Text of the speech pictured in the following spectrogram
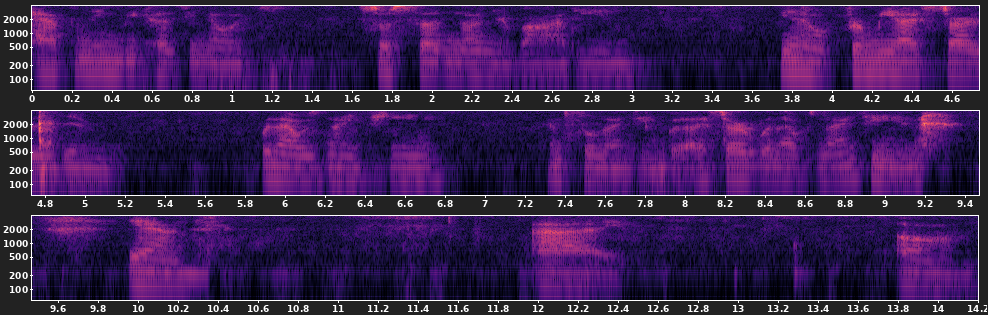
happening because you know it's so sudden on your body and you know for me I started in when I was 19 I'm still 19 but I started when I was 19 and I um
